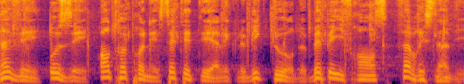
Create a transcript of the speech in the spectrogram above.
Rêvez, osez, entreprenez cet été avec le Big Tour de BPI France, Fabrice Lundi.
